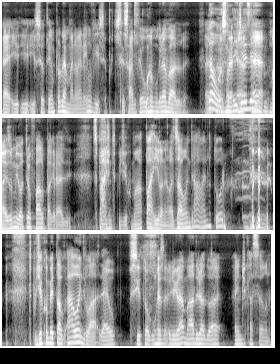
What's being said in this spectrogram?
É, e, e, isso eu tenho um problema, mas não é nem um vício, é porque você sabe que eu amo gravado, né? É, não, eu só dei de é, exemplo. É, mas uma e outra eu falo pra Grazi. Pá, a gente podia comer uma parrila, né? Ela diz aonde? Ah, lá no touro. tu podia comer tal. Aonde lá? Aí eu cito algum restaurante de gramado, já dou a, a indicação, né?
